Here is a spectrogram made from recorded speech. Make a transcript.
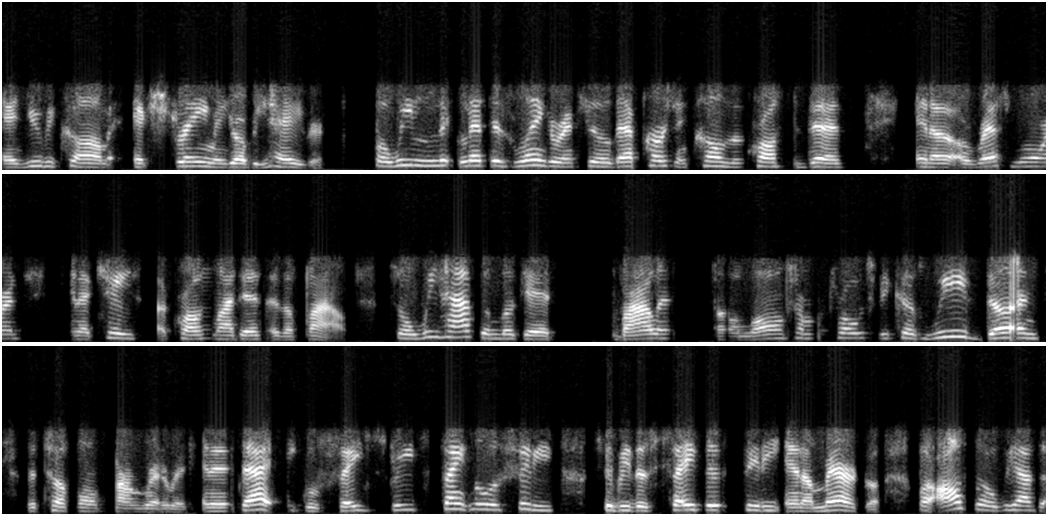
and you become extreme in your behavior. But we li- let this linger until that person comes across the desk in an arrest warrant and a case across my desk as a file. So we have to look at violence a long-term approach because we've done the tough on crime rhetoric, and if that equals safe streets, St. Louis City should be the safest city in America. But also, we have to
